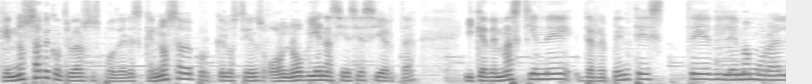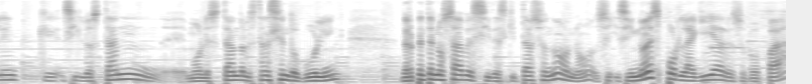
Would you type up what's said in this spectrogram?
que no sabe controlar sus poderes, que no sabe por qué los tiene o no viene a ciencia cierta y que además tiene de repente este dilema moral en que si lo están eh, molestando, le están haciendo bullying, de repente no sabe si desquitarse o no, ¿no? Si, si no es por la guía de su papá,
